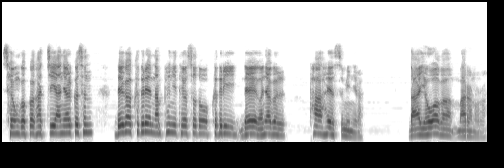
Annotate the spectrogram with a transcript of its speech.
세운 것과 같지 아니할 것은 내가 그들의 남편이 되었어도 그들이 내 언약을 파하였음이니라. 나 여호와가 말하노라.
